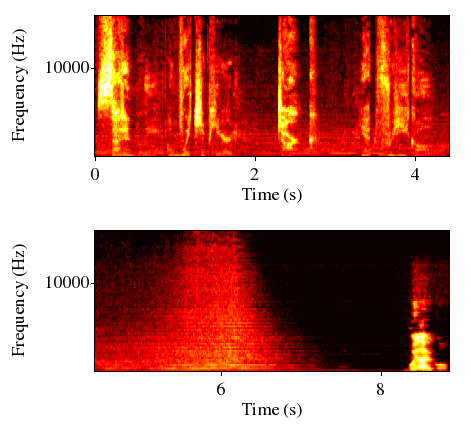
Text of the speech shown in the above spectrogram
Suddenly, a witch appeared, dark yet regal. 뭐야 이거?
